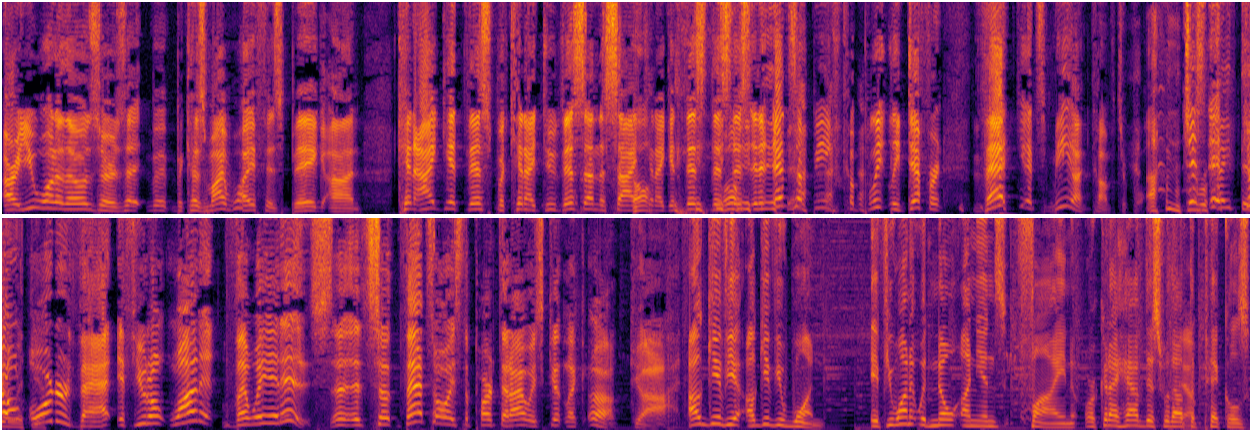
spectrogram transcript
are you one of those, or is that because my wife is big on? Can I get this, but can I do this on the side? Oh. Can I get this, this, this? And it ends up being completely different. That gets me uncomfortable. I'm Just uh, right there don't order that if you don't want it the way it is. Uh, so that's always the part that I always get like, oh God. I'll give you. I'll give you one. If you want it with no onions, fine. Or could I have this without Yeah. the pickles?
